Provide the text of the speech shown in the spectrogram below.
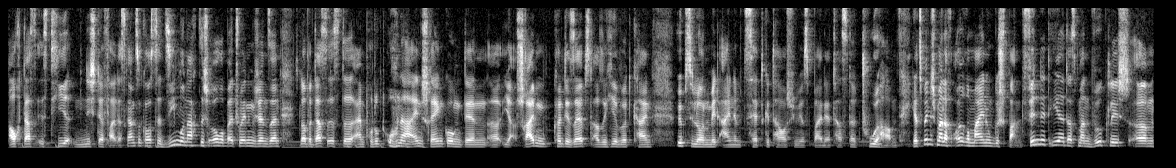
Auch das ist hier nicht der Fall. Das Ganze kostet 87 Euro bei Training Shenzhen. Ich glaube, das ist äh, ein Produkt ohne Einschränkung, denn äh, ja, schreiben könnt ihr selbst. Also hier wird kein Y mit einem Z getauscht, wie es bei der Tastatur Tastatur haben. Jetzt bin ich mal auf eure Meinung gespannt. Findet ihr, dass man wirklich ähm,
